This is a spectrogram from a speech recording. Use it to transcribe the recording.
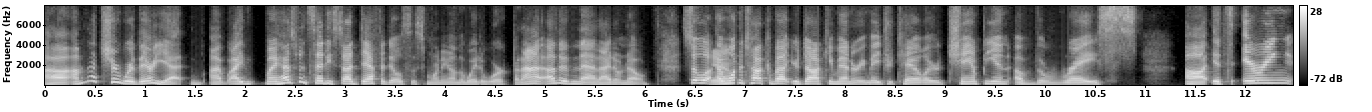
uh, I'm not sure we're there yet. I, I, my husband said he saw daffodils this morning on the way to work, but I, other than that, I don't know. So yeah. I want to talk about your documentary, Major Taylor, Champion of the Race. Uh, it's airing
